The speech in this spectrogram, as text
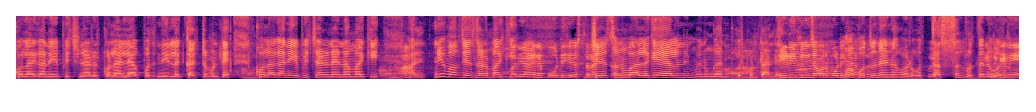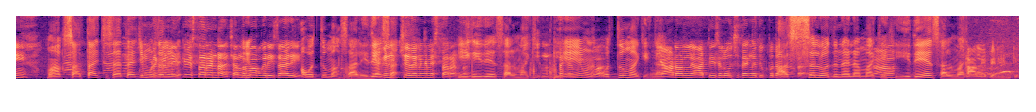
కుళాయి కానీ వేయించినాడు కుళాయి లేకపోతే నీళ్ళకి కష్టం ఉంటే కుళాయి కానీ వేయించినాడు నాయన మాకి అన్నీ బాగా చేసినాడు మాకి మరి ఆయన పోటీ చేస్తున్నారు చేస్తున్న వాళ్ళకే వేయాలని మనం కానీ కోరుకుంటాండి టీడీపీ నుంచి ఎవరు పోటీ మాకు వద్దు నాయన వాడు వద్దు అస్సలు వద్దని వద్దు? మాకు సతాయిచ్చి సతాయిచ్చి ముడతలే ఇస్తారంట చంద్రబాబు గారు ఈసారి. వద్దు మాకు చాలు ఇదే ఇక ఇదే చాలు మాకి. ఏం వద్దు మాకి ఆడవాళ్ళని ఆర్టీసీలో ఉచితంగా తిప్పుతారు అస్సలు వద్దు నాయన మాకి ఇదే చాలు మాకి. కాలనీ పేరేంటి?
